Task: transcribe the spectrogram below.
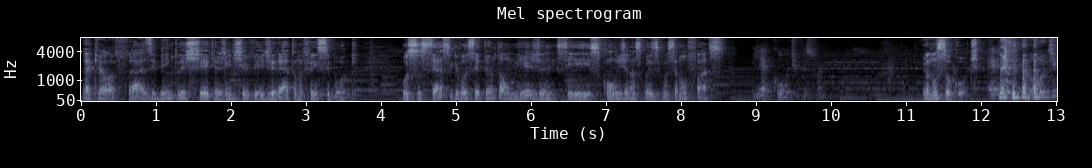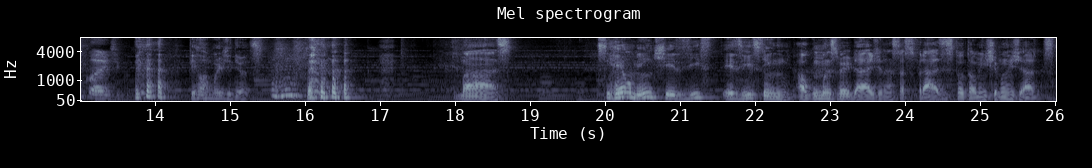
É aquela frase bem clichê que a gente vê direto no Facebook. O sucesso que você tanto almeja se esconde nas coisas que você não faz. Ele é coach, pessoal. Eu não sou coach. É coach quântico. Pelo amor de Deus. Mas se realmente exis- existem algumas verdades nessas frases totalmente manjadas,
